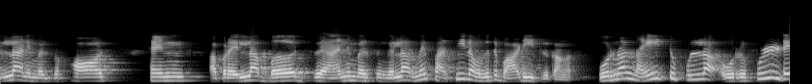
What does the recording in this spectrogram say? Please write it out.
எல்லா அனிமல்ஸும் ஹார்ஸ் ஹென் அப்புறம் எல்லா பேர்ட்ஸ் அனிமல்ஸ் இவங்க எல்லாருமே பசியில் வந்துட்டு பாடிட்டு இருக்காங்க. ஒரு நாள் நைட்டு ஃபுல்லாக ஒரு ஃபுல் டே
